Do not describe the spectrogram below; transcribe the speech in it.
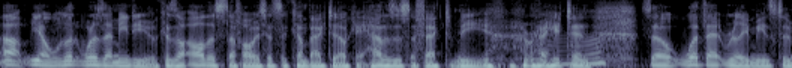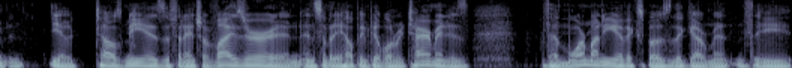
um, you know, what, what, does that mean to you? Because all this stuff always has to come back to okay, how does this affect me, right? Mm-hmm. And so, what that really means to you know tells me as a financial advisor and, and somebody helping people in retirement is the more money you have exposed to the government, the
